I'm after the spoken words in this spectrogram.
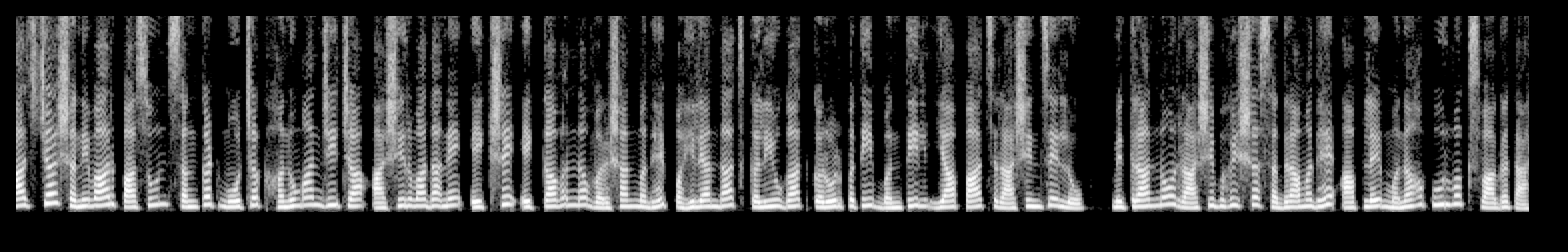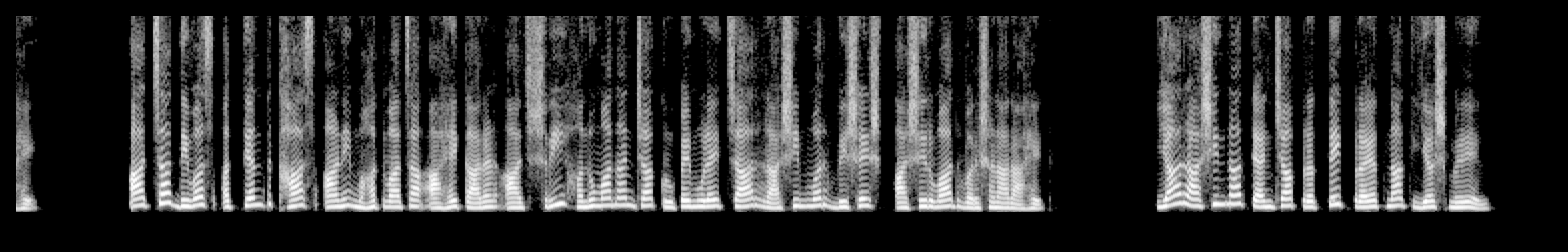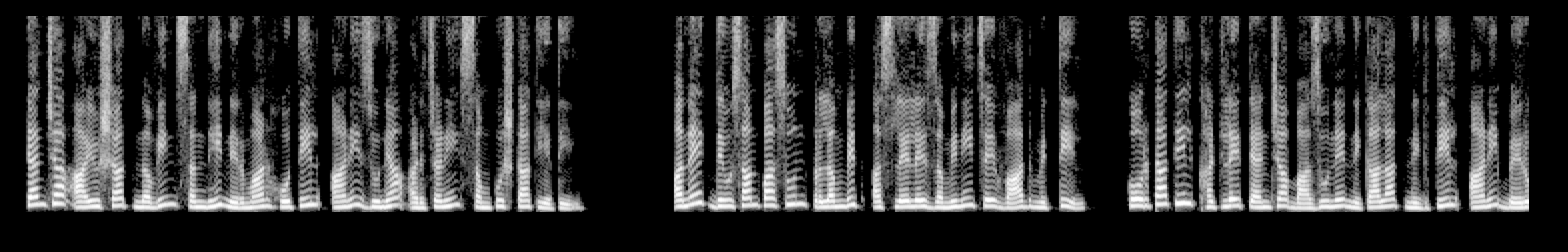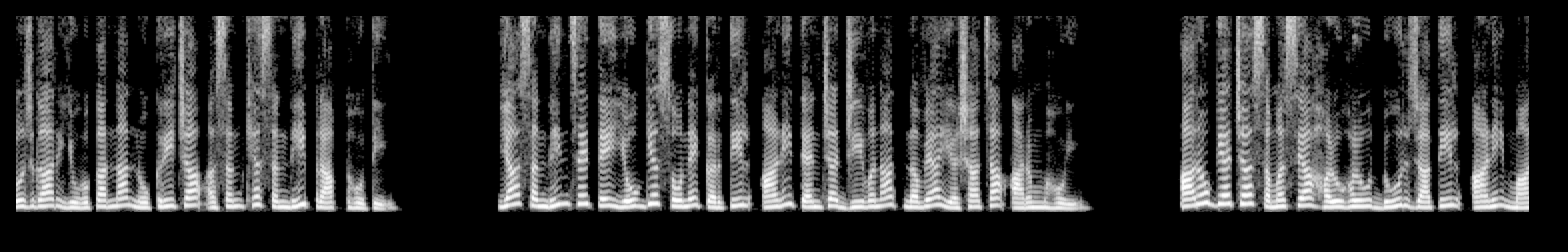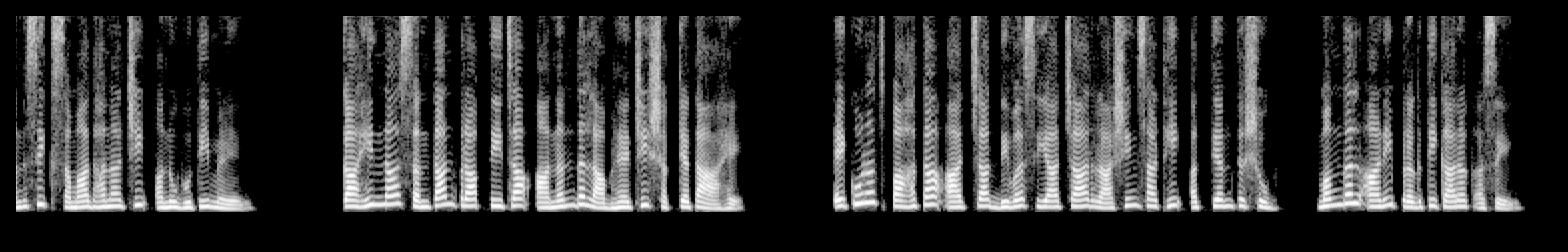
आजच्या शनिवारपासून संकटमोचक हनुमानजीच्या आशीर्वादाने एकशे एक्कावन्न वर्षांमध्ये पहिल्यांदाच कलियुगात करोडपती बनतील या पाच राशींचे लोक मित्रांनो राशीभविष्य सदरामध्ये आपले मनःपूर्वक स्वागत आहे. आजचा दिवस अत्यंत खास आणि महत्त्वाचा आहे कारण आज श्री हनुमानांच्या कृपेमुळे चार राशींवर विशेष आशीर्वाद वर्षणार आहेत. या राशींना त्यांच्या प्रत्येक प्रयत्नात यश मिळेल. त्यांच्या आयुष्यात नवीन संधी निर्माण होतील आणि जुन्या अडचणी संपुष्टात येतील. अनेक दिवसांपासून प्रलंबित असलेले जमिनीचे वाद मिटतील कोर्टातील खटले त्यांच्या बाजूने निकालात निघतील आणि बेरोजगार युवकांना नोकरीच्या असंख्य संधी प्राप्त होतील. या संधींचे ते योग्य सोने करतील आणि त्यांच्या जीवनात नव्या यशाचा आरंभ होईल. आरोग्याच्या समस्या हळूहळू दूर जातील आणि मानसिक समाधानाची अनुभूती मिळेल. काहींना संतानप्राप्तीचा आनंद लाभण्याची शक्यता आहे. एकूणच पाहता आजचा दिवस या चार राशींसाठी अत्यंत शुभ मंगल आणि प्रगतिकारक असेल.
